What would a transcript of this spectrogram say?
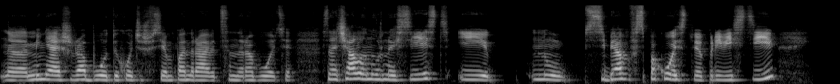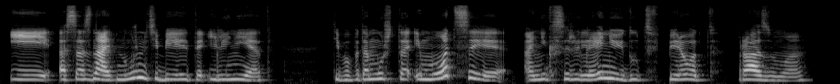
э, меняешь работу и хочешь всем понравиться на работе. Сначала нужно сесть и, ну, себя в спокойствие привести и осознать, нужно тебе это или нет. Типа, потому что эмоции, они, к сожалению, идут вперед разума.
